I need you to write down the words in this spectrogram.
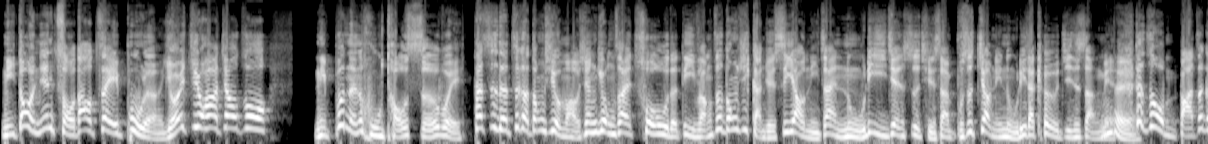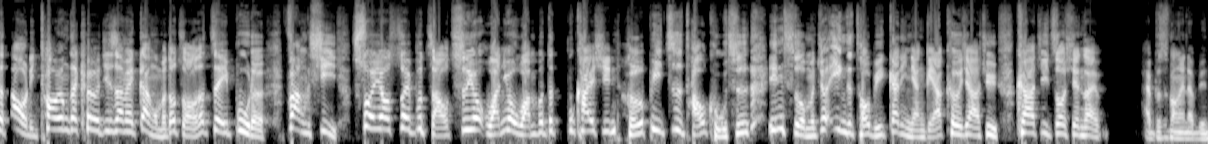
你都已经走到这一步了。有一句话叫做“你不能虎头蛇尾”，但是呢，这个东西我们好像用在错误的地方。这东西感觉是要你在努力一件事情上，不是叫你努力在氪金上面。但是我们把这个道理套用在氪金上面干，我们都走到这一步了，放弃睡又睡不着，吃又玩又玩不得不开心，何必自讨苦吃？因此，我们就硬着头皮干你娘，给他氪下去。氪下去之后，现在还不是放在那边。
